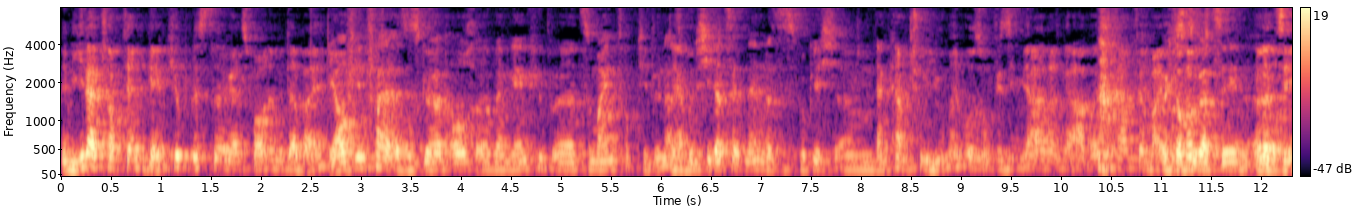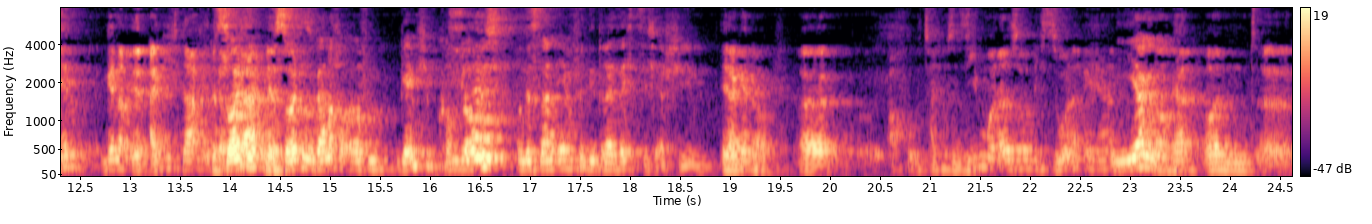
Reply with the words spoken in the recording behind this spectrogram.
in jeder Top 10 Gamecube-Liste ganz vorne mit dabei. ja, auf jeden Fall. Also es gehört auch äh, beim Gamecube äh, zu meinen Top-Titeln. Also Ja. würde ich jederzeit nennen. Das ist wirklich... Ähm, Dann kam Two Human, wo sie irgendwie sieben Jahre dran gearbeitet haben für Microsoft. ich glaube sogar zehn. Oder Also, zehn, genau, eigentlich nach Das Eternal sollte, Darkness. das sollte sogar noch auf dem Gamecube kommen, glaube ich. Und ist dann eben für die 360 erschienen. Ja, genau. Äh, auch 2007 oder so, nicht so lange her. Ja, genau. Ja, und äh,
